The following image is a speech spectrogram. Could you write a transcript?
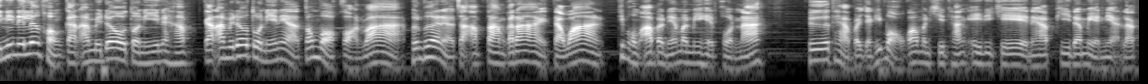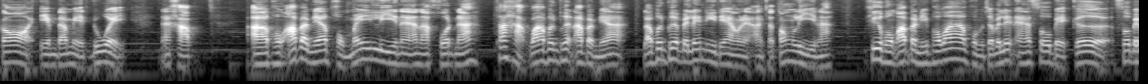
ีนี้ในเรื่องของการอัพมิดเดิลตัวนี้นะครับ การอัพมิดเดิลตัวนี้เนี่ยต้องบอกก่อนว่าเพื่อนๆเนี่ยจะอัพตามก็ได้ แต่ว่าที่ผมอัพแบบนี้มันมีเหตุผลนะ คือแถบไปอย่างที่บอกว่ามันคิดทั้ง ADK นะครับ P damage เนี่ยแล้วก็ M damage ด้วยนะครับผมอัพแบบนี้ผมไม่รีในอนาคตนะ ถ้าหากว่าเพื่อนๆอัพแบบนี้แล้วเพื่อนๆไปเล่น EDL เนี่ยอาจจะต้องรีนะ คือผมอัพแบบนี้เพราะว่าผมจะไปเล่นแอสโซเบเกอร์โซเบ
